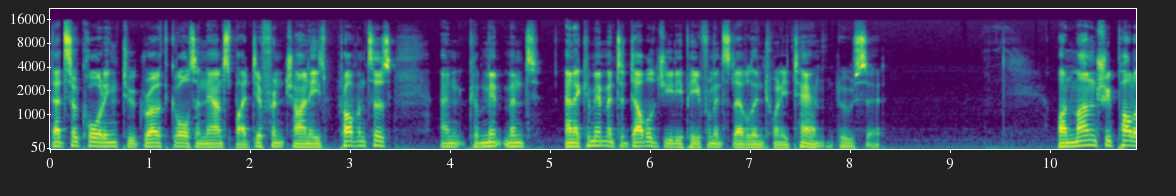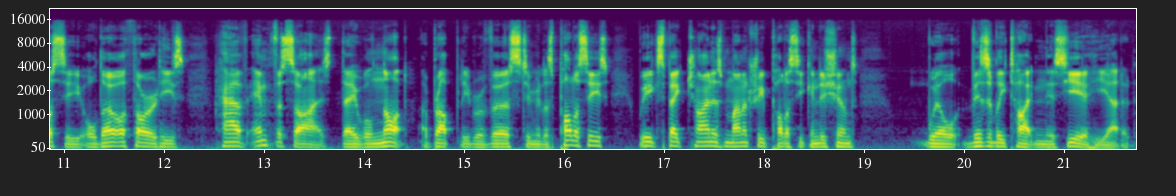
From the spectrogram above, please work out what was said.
That's according to growth goals announced by different Chinese provinces and commitment and a commitment to double GDP from its level in 2010, Liu said. On monetary policy, although authorities have emphasized they will not abruptly reverse stimulus policies, we expect China's monetary policy conditions will visibly tighten this year, he added.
